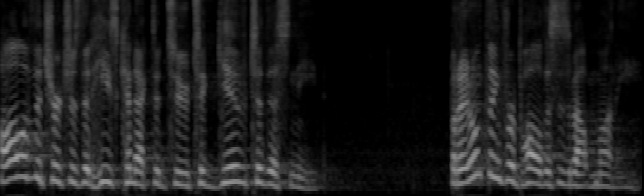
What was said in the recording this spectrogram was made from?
all of the churches that he's connected to to give to this need. But I don't think for Paul this is about money.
